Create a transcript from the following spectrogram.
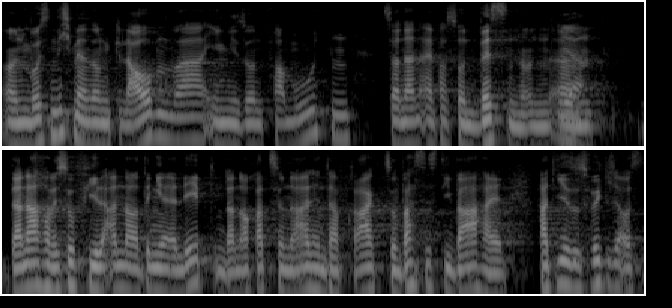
Und wo es nicht mehr so ein Glauben war, irgendwie so ein Vermuten, sondern einfach so ein Wissen. Und ähm, ja. danach habe ich so viele andere Dinge erlebt und dann auch rational hinterfragt, so was ist die Wahrheit? Hat Jesus wirklich aus,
